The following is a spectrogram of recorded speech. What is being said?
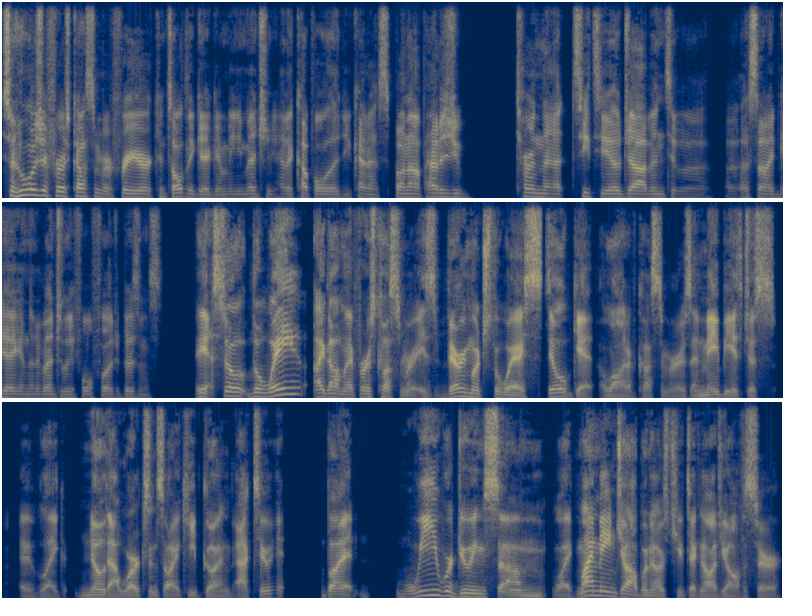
So who was your first customer for your consulting gig? I mean, you mentioned you had a couple that you kind of spun up. How did you turn that CTO job into a, a side gig and then eventually a full fledged business? Yeah. So the way I got my first customer is very much the way I still get a lot of customers. And maybe it's just I, like know that works. And so I keep going back to it. But we were doing some like my main job when I was chief technology officer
